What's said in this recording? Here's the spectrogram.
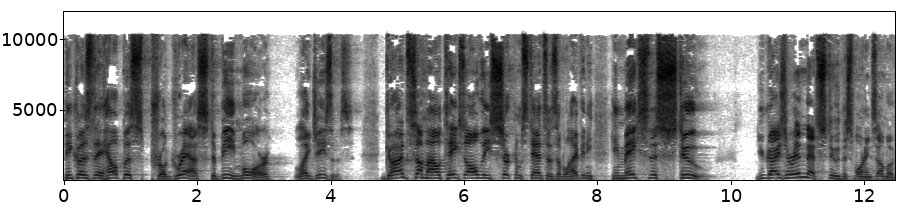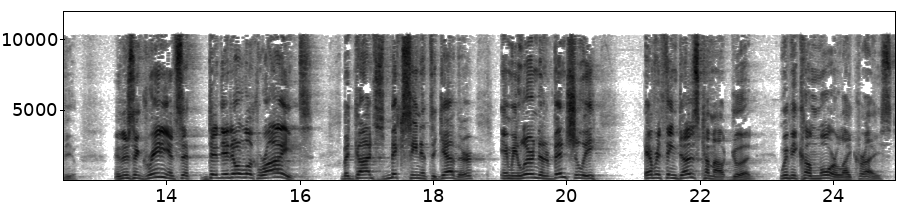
because they help us progress to be more like Jesus. God somehow takes all these circumstances of life and he, he makes this stew. You guys are in that stew this morning, some of you. And there's ingredients that they, they don't look right. But God's mixing it together. And we learn that eventually everything does come out good. We become more like Christ.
